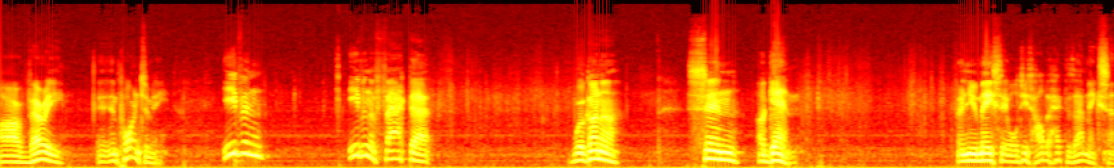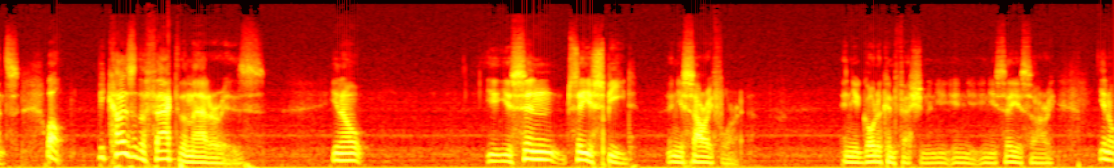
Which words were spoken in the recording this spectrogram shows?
are very important to me. Even even the fact that we're to sin again. And you may say, well, geez, how the heck does that make sense? Well, because the fact of the matter is, you know, you, you sin, say you speed, and you're sorry for it. And you go to confession and you, and you, and you say you're sorry. You know,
